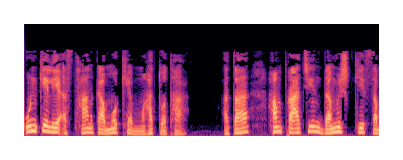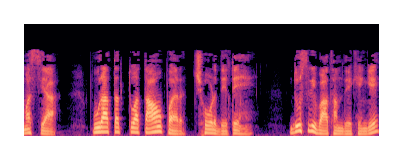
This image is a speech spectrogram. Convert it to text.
उनके लिए स्थान का मुख्य महत्व था। अतः हम प्राचीन दमिश्क की समस्या पुरातत्वताओं पर छोड़ देते हैं। दूसरी बात हम देखेंगे,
